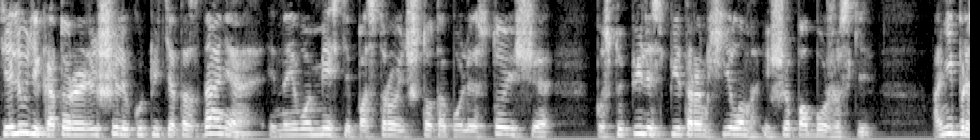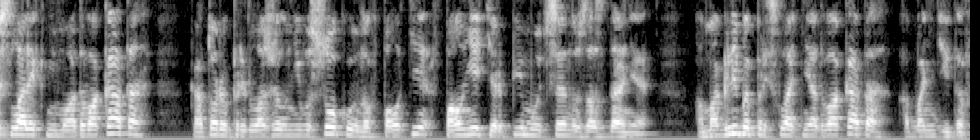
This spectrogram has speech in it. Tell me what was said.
Те люди, которые решили купить это здание и на его месте построить что-то более стоящее, поступили с Питером Хиллом еще по-божески – они прислали к нему адвоката, который предложил невысокую, но вполне, вполне терпимую цену за здание, а могли бы прислать не адвоката, а бандитов,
